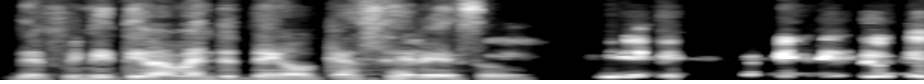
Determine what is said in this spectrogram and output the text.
Definitivamente tengo que hacer eso. Sí, tengo que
